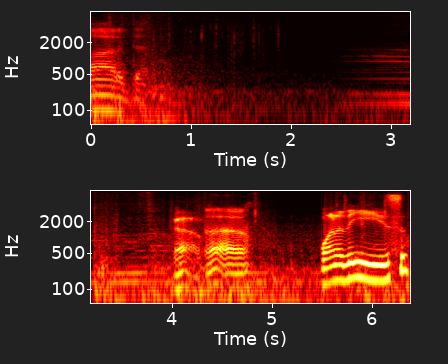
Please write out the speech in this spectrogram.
lot of death. Uh Uh oh. one of these. Oh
